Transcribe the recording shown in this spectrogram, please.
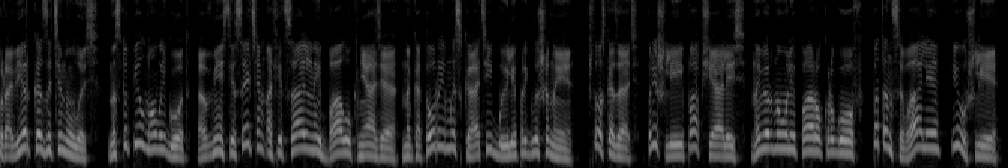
Проверка затянулась. Наступил Новый год, а вместе с этим официальный бал у князя, на который мы с Катей были приглашены. Что сказать, пришли, пообщались, навернули пару кругов, потанцевали и ушли.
